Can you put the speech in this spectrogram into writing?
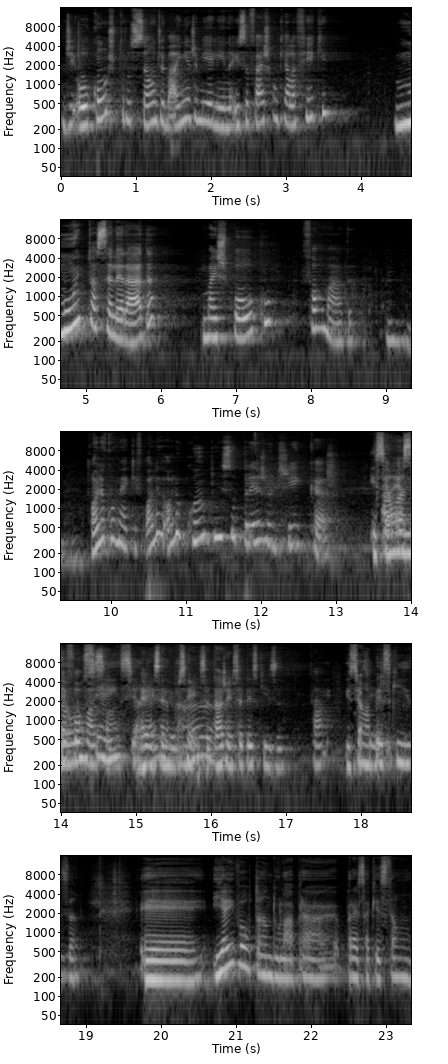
de, ou construção de bainha de mielina. Isso faz com que ela fique muito acelerada, mas pouco formada. Uhum. Olha como é que, olha, olha o quanto isso prejudica isso é uma essa neurociência, formação. Né? É, isso é neurociência, tá, gente? Isso é pesquisa, tá? Isso é uma pesquisa. É, e aí, voltando lá para essa questão,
